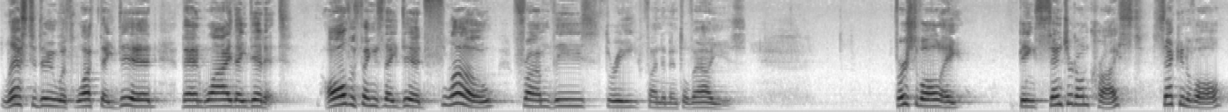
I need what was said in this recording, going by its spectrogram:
less to do with what they did than why they did it. All the things they did flow from these three fundamental values. First of all, a being centered on Christ. Second of all,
